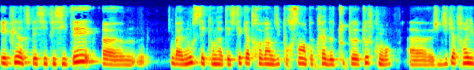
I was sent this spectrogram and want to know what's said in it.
Et puis notre spécificité, euh, bah nous, c'est qu'on a testé 90% à peu près de tout, tout ce qu'on vend. Euh, je dis 90%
